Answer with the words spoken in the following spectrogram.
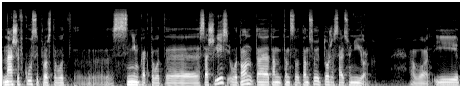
наши вкусы просто вот э, с ним как-то вот э, сошлись. Вот он танцует тоже сальсу Нью-Йорк. Вот. И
